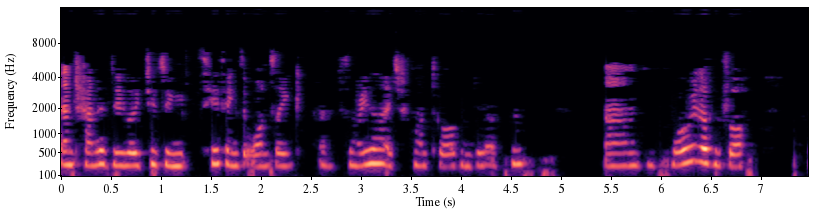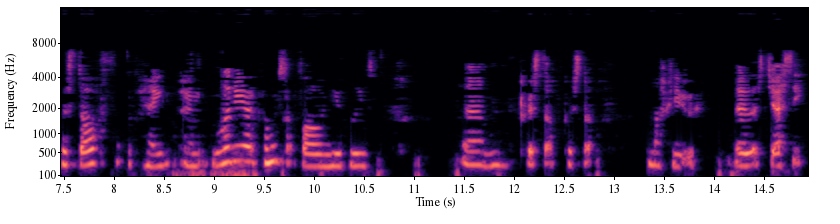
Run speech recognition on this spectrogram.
I'm trying to do, like, two, two things at once, like, for some reason I just can't talk and do that. Um, what are we looking for? Christoph? Okay, um, Lydia, can we stop following you, please? Um, Christoph, Christoph. Matthew. No, that's Jesse.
